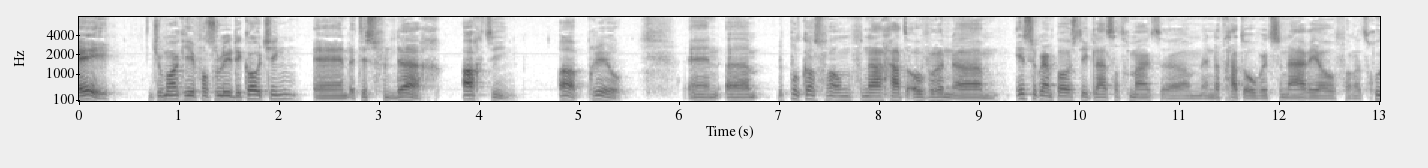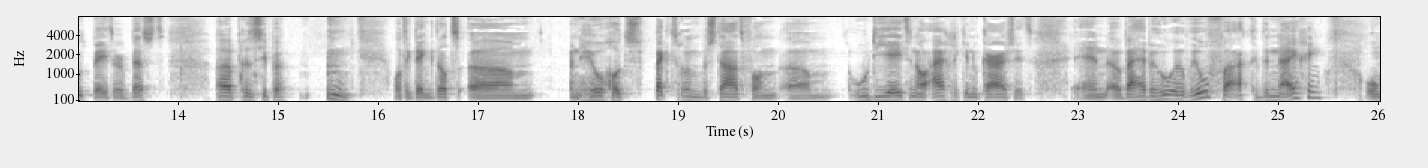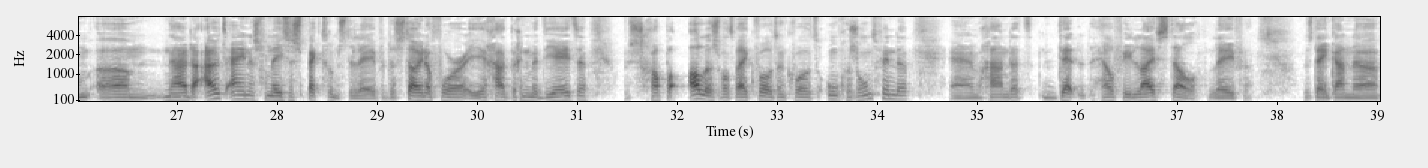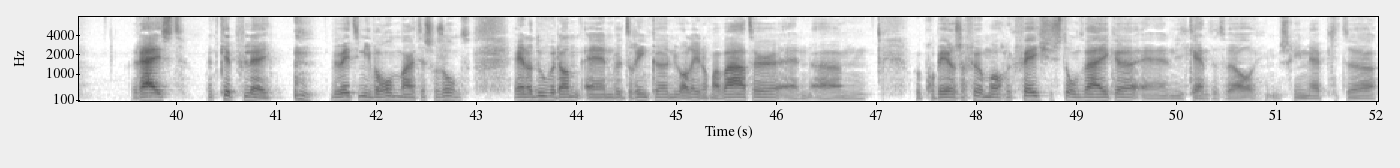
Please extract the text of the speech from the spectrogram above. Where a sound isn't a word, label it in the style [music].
Hey, Jamark hier van Solide Coaching en het is vandaag 18 april. En ehm, de podcast van vandaag gaat over een ehm, Instagram post die ik laatst had gemaakt. Ehm, en dat gaat over het scenario van het goed, beter, best uh, principe. [clears throat] Want ik denk dat een heel groot spectrum bestaat van um, hoe diëten nou eigenlijk in elkaar zit. En uh, wij hebben heel, heel, vaak de neiging om um, naar de uiteindes van deze spectrums te leven. Dus stel je nou voor, je gaat beginnen met diëten. We schrappen alles wat wij quote-unquote ongezond vinden. En we gaan dat dead healthy lifestyle leven. Dus denk aan uh, rijst met kipfilet. [clears throat] We weten niet waarom, maar het is gezond. En dat doen we dan. En we drinken nu alleen nog maar water. En um, we proberen zoveel mogelijk feestjes te ontwijken. En je kent het wel. Misschien heb je het, uh,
